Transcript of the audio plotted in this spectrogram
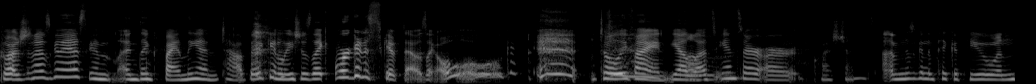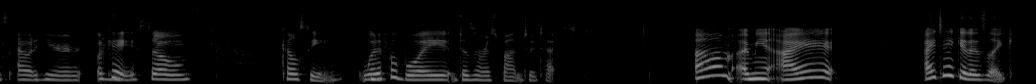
question I was gonna ask and and like finally on topic and Alysia's like, we're gonna skip that. I was like, oh, oh okay. totally fine. Yeah, let's Um, answer our questions. I'm just gonna pick a few ones out here. Okay, so Kelsey, what if a boy doesn't respond to a text? Um, I mean I I take it as like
